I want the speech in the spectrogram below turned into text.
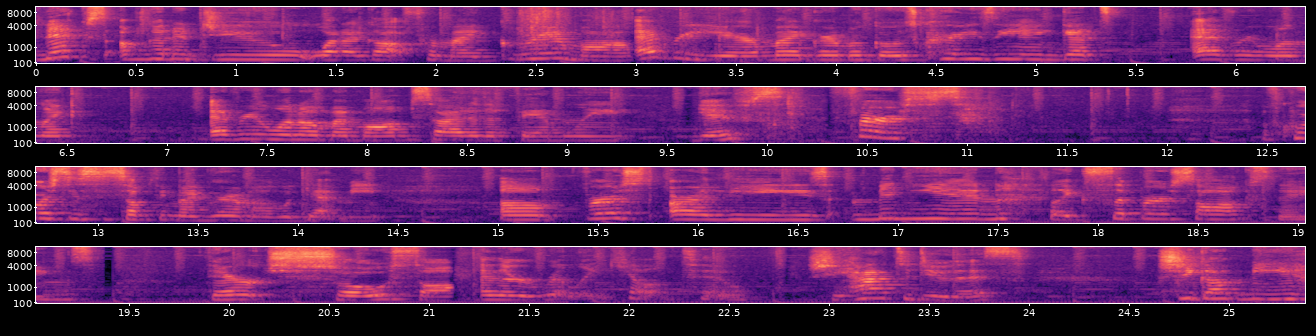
Next, I'm gonna do what I got from my grandma. Every year, my grandma goes crazy and gets everyone, like everyone on my mom's side of the family gifts. First, of course, this is something my grandma would get me. Um, first are these Minion, like slipper socks things. They're so soft and they're really cute too. She had to do this she got me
